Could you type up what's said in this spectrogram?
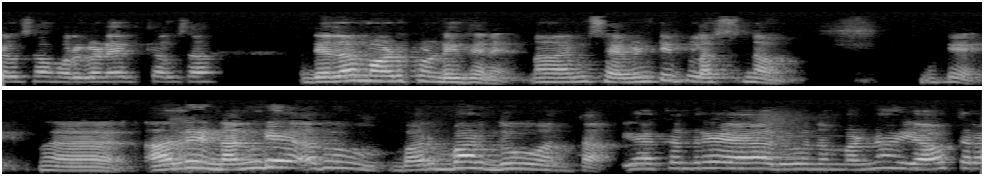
ಕೆಲಸ, ಹೊರಗಡೆ ಕೆಲಸ, ಅದೆಲ್ಲ ಮಾಡ್ಕೊಂಡಿದ್ದೇನೆ. ಐ ಆಮ್ ಸೆವೆಂಟಿ ಪ್ಲಸ್ ನಾವು ಓಕೆ ಆದ್ರೆ ನನ್ಗೆ ಅದು ಬರ್ಬಾರ್ದು ಅಂತ. ಯಾಕಂದ್ರೆ ಅದು ನಮ್ಮ ಅಣ್ಣ ಯಾವ ತರ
